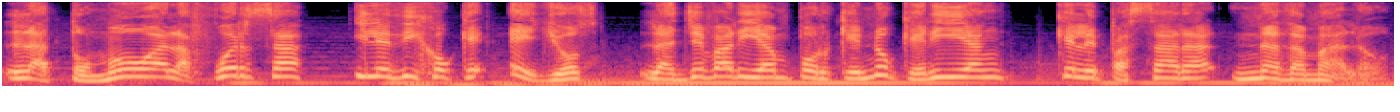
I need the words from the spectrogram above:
la tomó a la fuerza y le dijo que ellos la llevarían porque no querían que le pasara nada malo.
